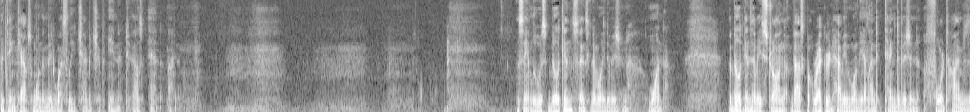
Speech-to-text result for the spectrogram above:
The Tin Caps won the Midwest League Championship in 2009. The St. Louis Billikens, NCAA Division 1. The Billikens have a strong basketball record, having won the Atlantic 10 Division four times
